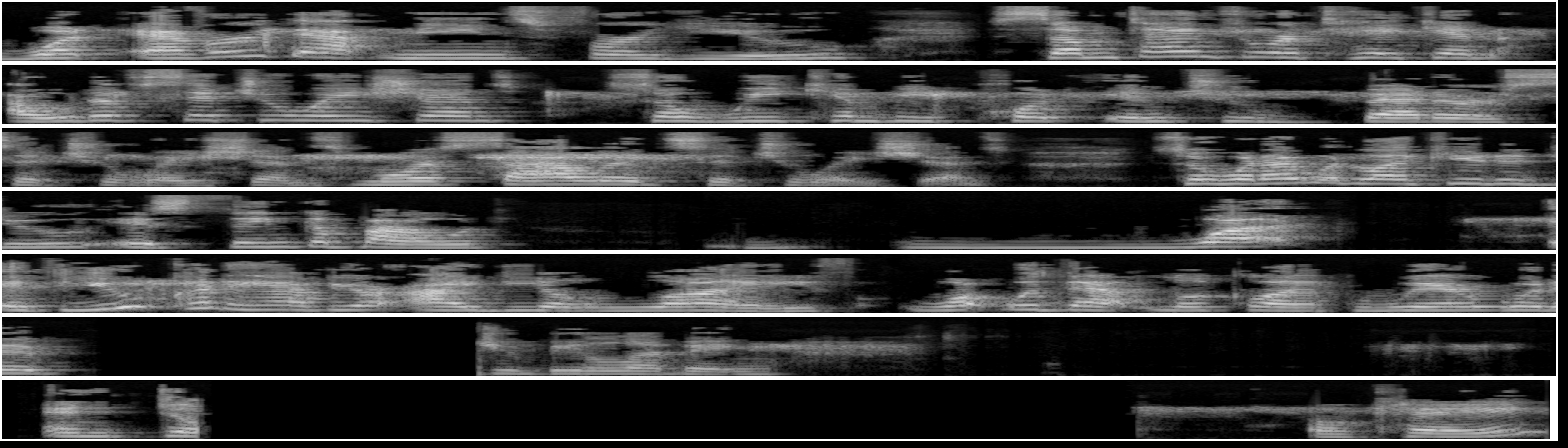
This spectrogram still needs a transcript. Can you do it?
whatever that means for you. Sometimes we're taken out of situations so we can be put into better situations, more solid situations. So, what I would like you to do is think about what, if you could have your ideal life, what would that look like? Where would it you be living? And don't, okay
